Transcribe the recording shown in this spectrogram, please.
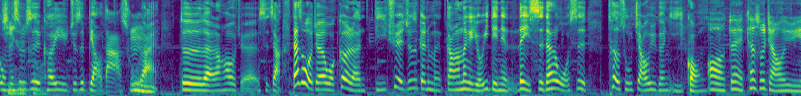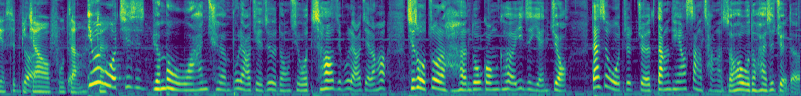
我们是不是可以就是表达出来？嗯对对对，然后我觉得是这样，但是我觉得我个人的确就是跟你们刚刚那个有一点点类似，但是我是特殊教育跟义工，哦，对，特殊教育也是比较复杂，因为我其实原本我完全不了解这个东西，我超级不了解，然后其实我做了很多功课，一直研究。但是我就觉得当天要上场的时候，我都还是觉得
